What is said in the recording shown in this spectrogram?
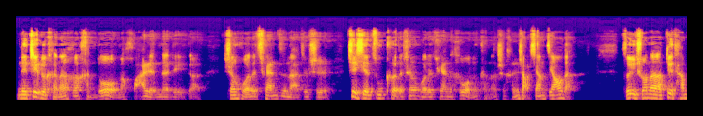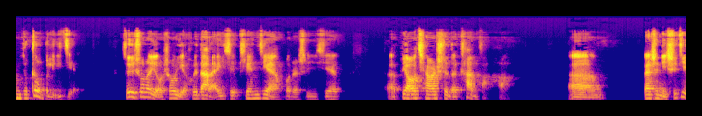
那这个可能和很多我们华人的这个生活的圈子呢，就是这些租客的生活的圈子和我们可能是很少相交的，所以说呢，对他们就更不理解。所以说呢，有时候也会带来一些偏见或者是一些呃标签式的看法哈，呃，但是你实际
